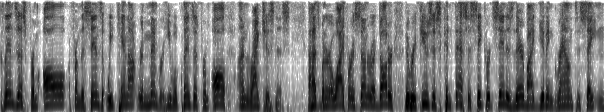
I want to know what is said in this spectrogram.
cleanse us from all from the sins that we cannot remember. He will cleanse us from all unrighteousness. A husband or a wife or a son or a daughter who refuses to confess a secret sin is thereby giving ground to Satan,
